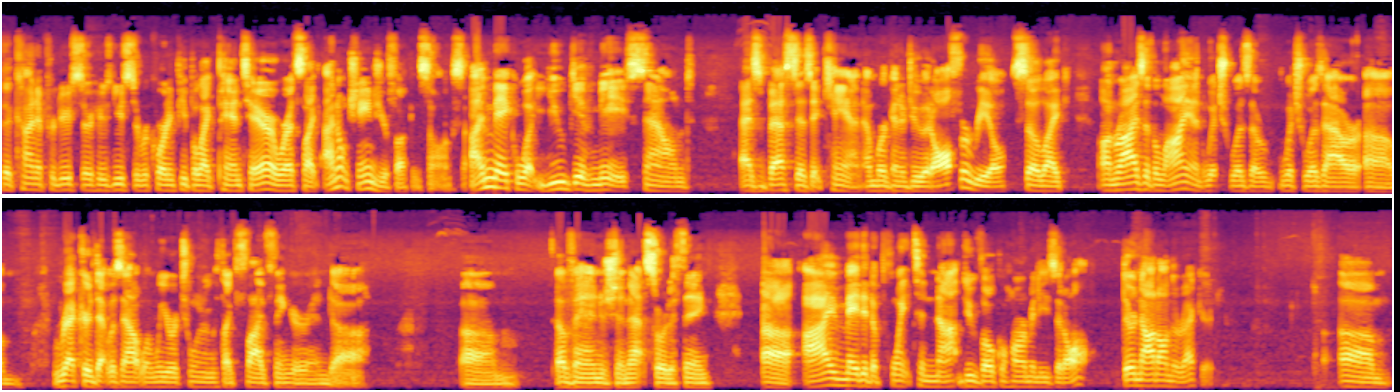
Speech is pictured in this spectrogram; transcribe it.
the kind of producer who's used to recording people like Pantera, where it's like, I don't change your fucking songs. I make what you give me sound as best as it can, and we're going to do it all for real. So, like on Rise of the Lion, which was a which was our um, record that was out when we were touring with like Five Finger and uh, um, Avenged and that sort of thing. Uh, I made it a point to not do vocal harmonies at all. They're not on the record. Um,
